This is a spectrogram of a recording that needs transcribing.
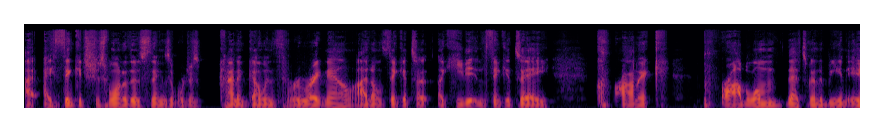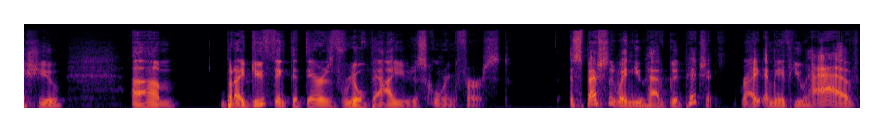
I, I think it's just one of those things that we're just kind of going through right now. I don't think it's a like he didn't think it's a chronic problem that's going to be an issue. Um, but I do think that there is real value to scoring first, especially when you have good pitching, right? I mean, if you have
